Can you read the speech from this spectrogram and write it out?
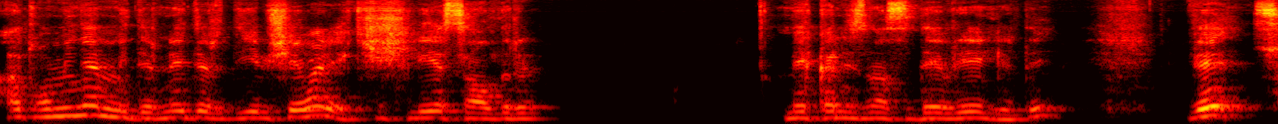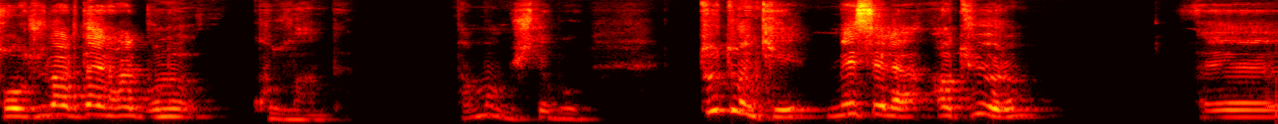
atominen midir nedir diye bir şey var ya kişiliğe saldırı mekanizması devreye girdi. Ve solcular derhal bunu kullandı. Tamam işte bu. Tutun ki mesela atıyorum e,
